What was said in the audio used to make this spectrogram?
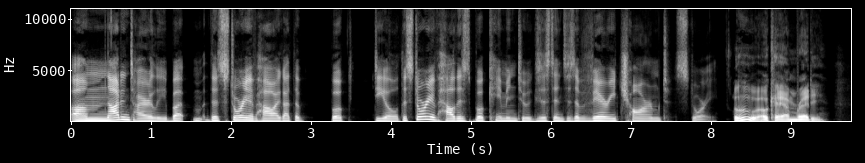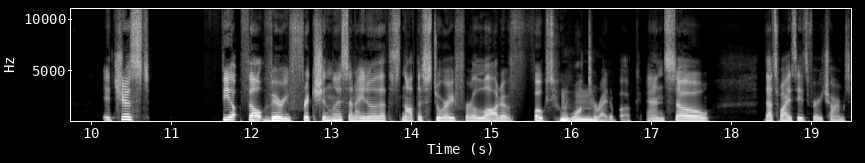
Um, not entirely, but the story of how I got the book deal the story of how this book came into existence is a very charmed story. Ooh, okay. I'm ready. It just feel felt very frictionless, and I know that's not the story for a lot of folks who want to hmm write a book, and so that's why I say it's very charmed.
